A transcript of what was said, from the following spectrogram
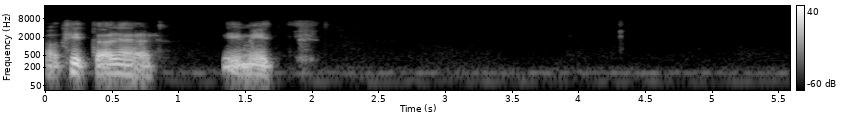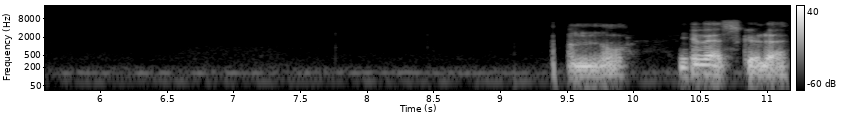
jag tittar här i mitt Anno i Väskule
